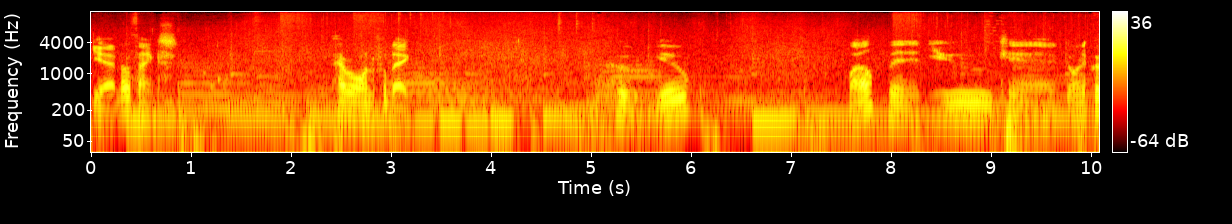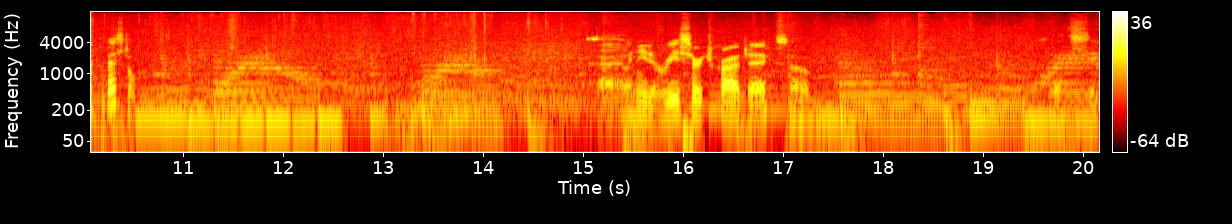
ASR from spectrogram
Yeah, no thanks. Have a wonderful day. Who? You? Well, then you can go and equip the pistol. Uh, we need a research project, so let's see.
